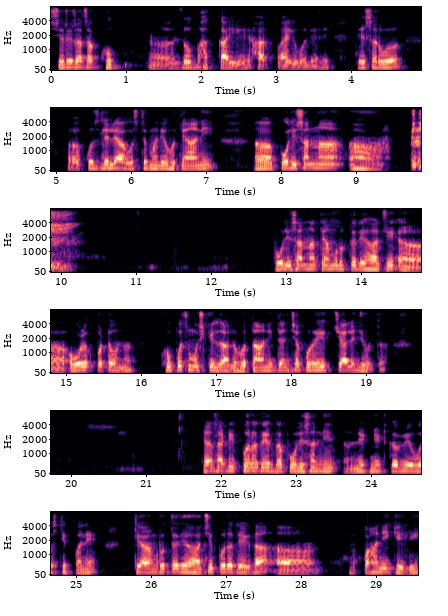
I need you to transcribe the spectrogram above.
शरीराचा खूप जो भाग काही आहे हात पाय वगैरे ते सर्व कुजलेल्या अवस्थेमध्ये होते. आणि पोलिसांना पोलिसांना त्या मृतदेहाची ओळख पटवणं खूपच मुश्किल झालं होतं आणि त्यांच्यापुढे एक चॅलेंज होतं. त्यासाठी परत एकदा पोलिसांनी नीटनेटकं व्यवस्थितपणे त्या मृतदेहाची परत एकदा पाहणी केली.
